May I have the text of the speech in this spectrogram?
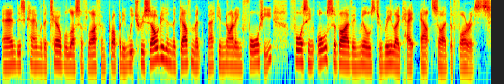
and this came with a terrible loss of life and property, which resulted in the government back in 1940 forcing all surviving mills to relocate outside the forests.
